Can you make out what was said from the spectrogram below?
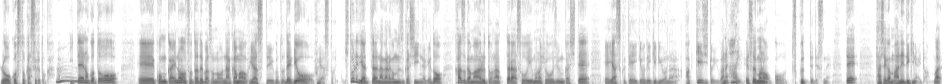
ローコスト化するとかうん。いったようなことを、えー今回のそう例えばその仲間を増やすということで量を増やすと。一人でやってたらなかなか難しいんだけど数が回るとなったらそういうものを標準化して、えー安く提供できるようなパッケージというかね、はい。えーそういうものをこう作ってですね。で他社が真似できないと。まあ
